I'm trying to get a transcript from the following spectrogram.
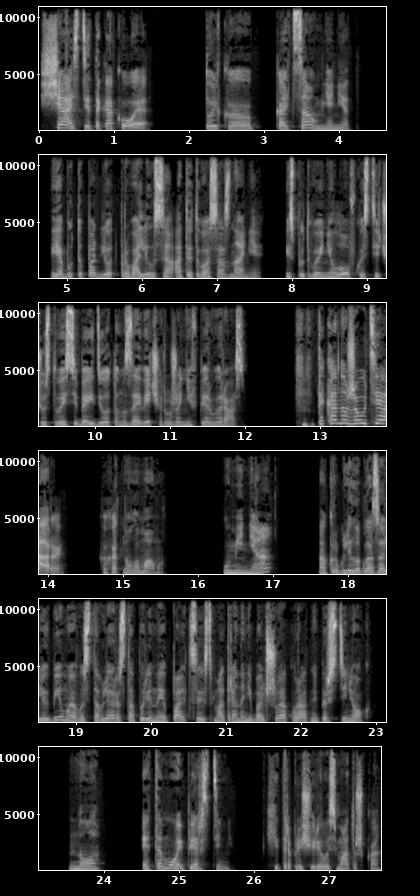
Счастье-то какое! Только кольца у меня нет. Я будто под лед провалился от этого осознания, испытывая неловкость и чувствуя себя идиотом за вечер уже не в первый раз. «Так оно же у Тиары!» — хохотнула мама. «У меня?» Округлила глаза любимая, выставляя растопыренные пальцы и смотря на небольшой аккуратный перстенек. «Но это мой перстень», — хитро прищурилась матушка.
